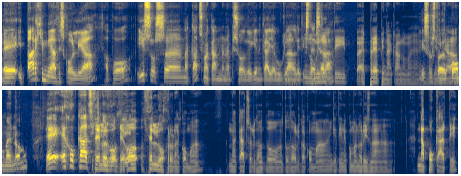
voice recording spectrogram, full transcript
Ε, υπάρχει μια δυσκολία, θα πω. Ίσως ε, να κάτσουμε να κάνουμε ένα επεισόδιο γενικά για Google Analytics 4. Νομίζω ότι ε, πρέπει να κάνουμε. Ίσως το επόμενο. Ε, έχω κάτσει θέλω και το έχω δει. Εγώ θέλω λίγο χρόνο ακόμα να κάτσω λίγο να το, να το δω λίγο ακόμα, γιατί είναι ακόμα νωρίς να, να πω κάτι.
